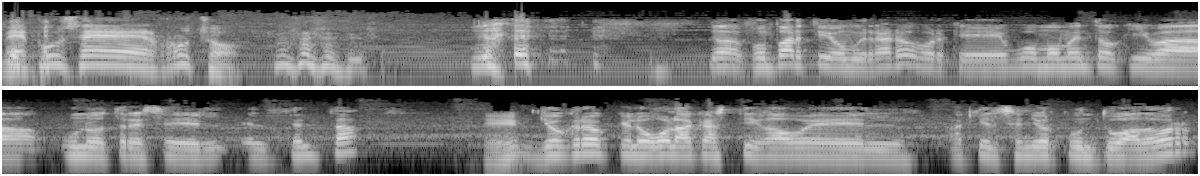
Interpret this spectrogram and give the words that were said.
Me puse rucho. No, fue un partido muy raro porque hubo un momento que iba 1-3 el, el Celta. Sí. Yo creo que luego la ha castigado el, aquí el señor puntuador,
